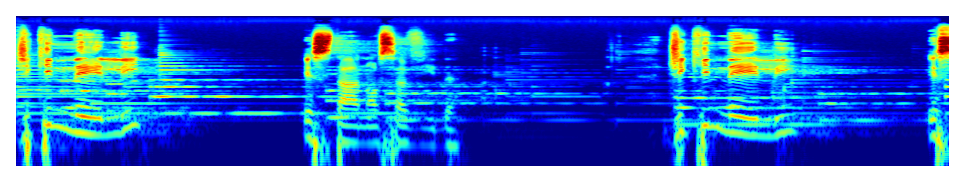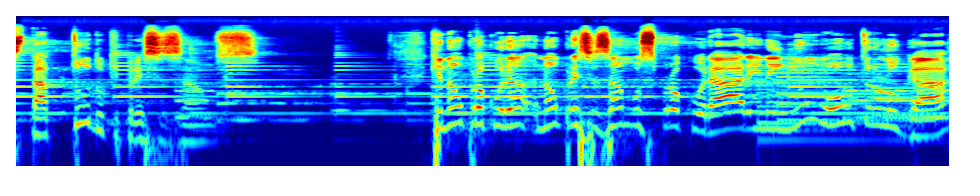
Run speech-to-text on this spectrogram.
de que nele está a nossa vida, de que nele está tudo o que precisamos, que não, procura, não precisamos procurar em nenhum outro lugar,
